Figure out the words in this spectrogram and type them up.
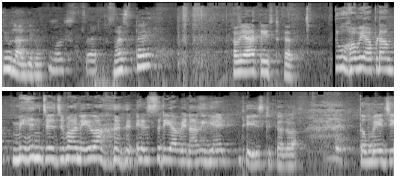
કેવું લાગેલું મસ્ત. મસ્ત હે? હવે આ ટેસ્ટ કર. તું હવે આપણા મેન જજમાન એવા એસરિયાબેન આવી ગયા ટેસ્ટ કરવા. તો મેં જે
